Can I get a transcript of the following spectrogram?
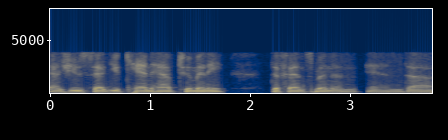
as you said, you can have too many defensemen, and and uh,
